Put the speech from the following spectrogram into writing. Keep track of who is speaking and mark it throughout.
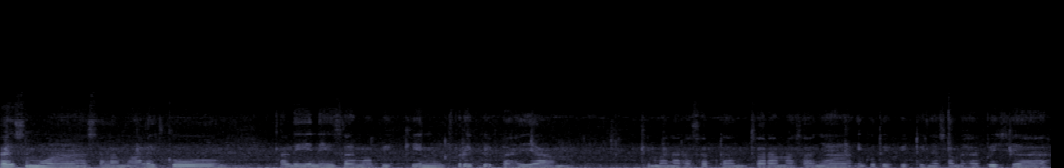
Speaker 1: Hai semua, Assalamualaikum. Kali ini saya mau bikin keripik bayam. Gimana resep dan cara masaknya? Ikuti videonya sampai habis ya.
